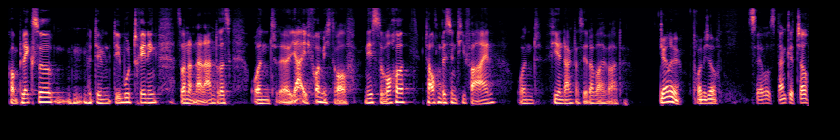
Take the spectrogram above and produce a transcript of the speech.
komplexe mit dem Demut-Training, sondern ein anderes. Und äh, ja, ich freue mich drauf. Nächste Woche tauche ein bisschen tiefer ein und vielen Dank, dass ihr dabei wart. Gerne, freue mich auch. Servus, danke, ciao.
